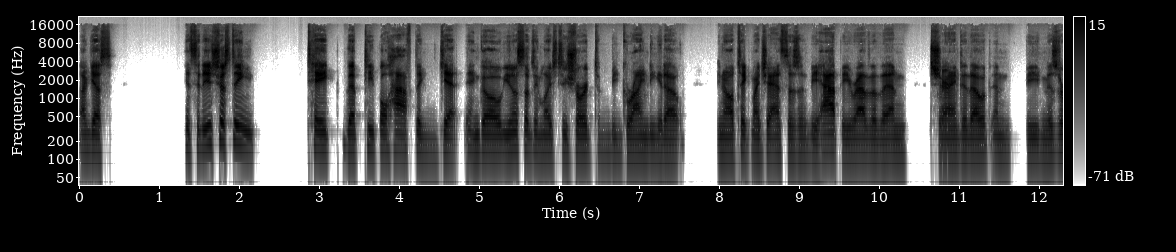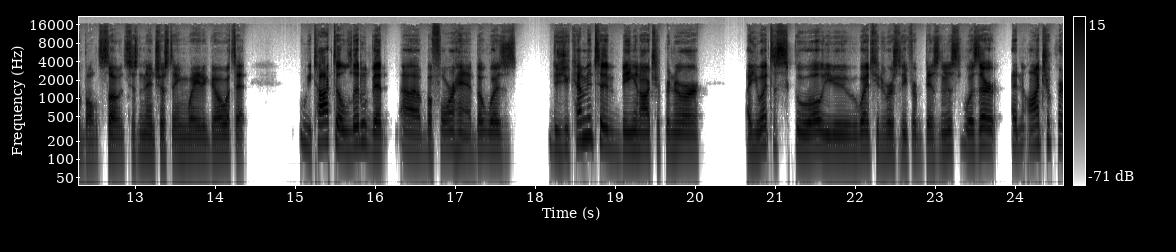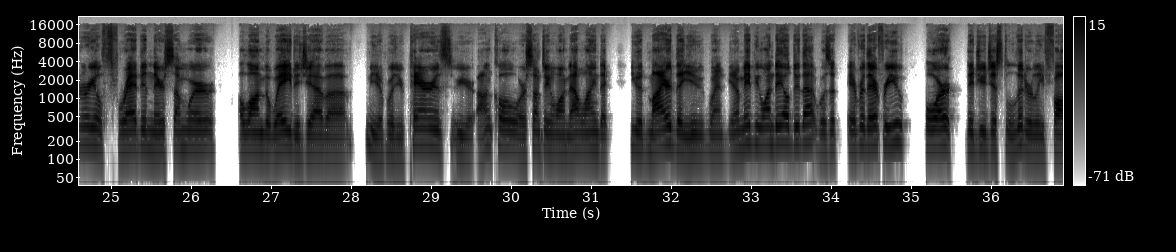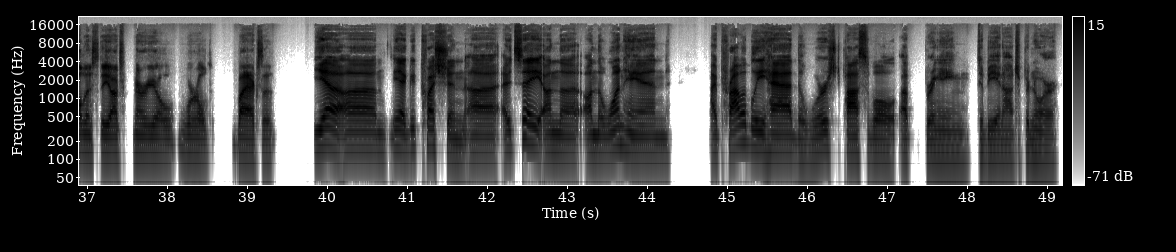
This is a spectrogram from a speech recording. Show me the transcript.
I guess it's an interesting take that people have to get and go, you know, something life's too short to be grinding it out. You know, I'll take my chances and be happy rather than grind it out and be miserable. So it's just an interesting way to go with it. We talked a little bit uh, beforehand, but was did you come into being an entrepreneur uh, you went to school, you went to university for business. Was there an entrepreneurial thread in there somewhere along the way? Did you have a, you know, with your parents or your uncle or something along that line that you admired that you went, you know, maybe one day I'll do that? Was it ever there for you? Or did you just literally fall into the entrepreneurial world by accident? Yeah, um, yeah, good question. Uh, I would say on the on the one hand, I probably had the worst possible upbringing to be an entrepreneur.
